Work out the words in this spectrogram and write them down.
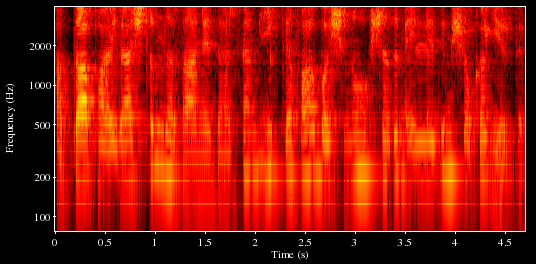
Hatta paylaştım da zannedersem ilk defa başını okşadım, elledim, şoka girdim.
